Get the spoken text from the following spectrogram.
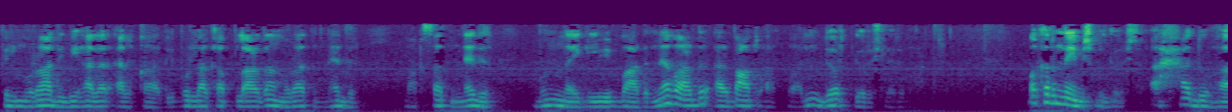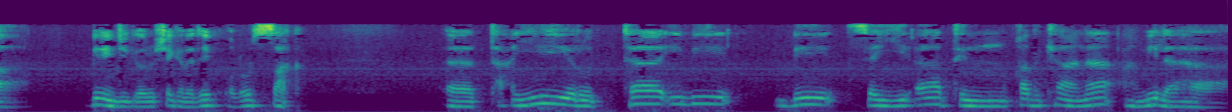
Fil muradi bihaler elkabi. Bu lakaplardan murat nedir? Maksat nedir? Bununla ilgili vardır. Ne vardır? Erbaatu akvalin dört görüşleri vardır. Bakalım neymiş bu görüşler? Ahaduha. Birinci görüşe gelecek olursak. E, Ta'yiru taibi bi seyyiatin kad kana amileha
